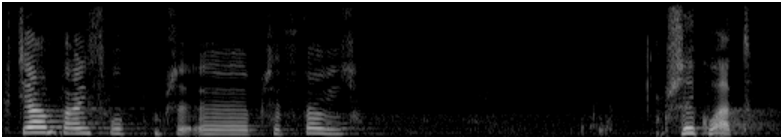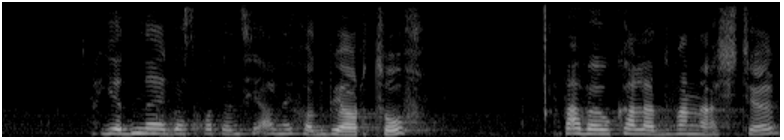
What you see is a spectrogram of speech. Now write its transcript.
Chciałam Państwu e, przedstawić przykład jednego z potencjalnych odbiorców, Paweł Kala 12.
